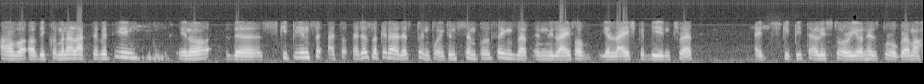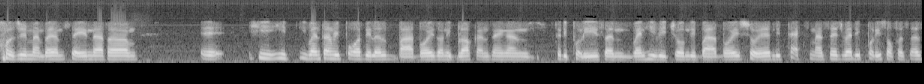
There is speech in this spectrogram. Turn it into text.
of, of the criminal activity. You know, the skipping. I, th- I just looking at just pinpointing simple things that in the life of your life could be in threat. I Skippy tell his story on his program. I always remember him saying that um, eh, he, he he went and reported the little bad boys on the block and thing and to the police. And when he reached home, the bad boys show him the text message where the police officers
